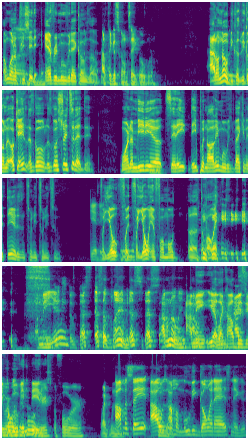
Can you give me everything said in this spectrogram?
So I'm gonna Uh, appreciate every movie that comes out. Bro. I think it's gonna take over. I don't know because we're gonna okay. Let's go. Let's go straight to that then. Warner Media said they they putting all their movies back in the theaters in 2022. Yeah, For your for, for your info, Mo uh, Devoe. I mean, yeah, that's that's a plan, but that's that's I don't know, man. I mean, yeah, like how busy were going to movie the movie. theaters before? Like when I'm gonna say it. I was. Over. I'm a movie going ass nigga.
